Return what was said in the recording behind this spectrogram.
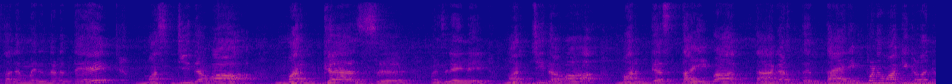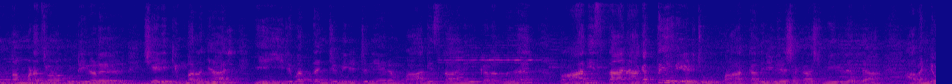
സ്ഥലം വരുന്നിടത്തെ മസ്ജിദവ മർഗസ്. മനസ്സിലായില്ലേ? മർജിദവ മർഗസ് തൈബ തകർത്ത് തരിപ്പണമാക്കി കളഞ്ഞു നമ്മുടെ ചുണക്കുട്ടികൾ. ശരിക്കും പറഞ്ഞാൽ ഈ ഇരുപത്തഞ്ച് മിനിറ്റ് നേരം പാകിസ്ഥാനിൽ കിടന്ന് പാകിസ്ഥാൻ അകത്ത് കയറി അടിച്ചു. പാക് അധിനിവേശ കാശ്മീരിലല്ല. അവന്റെ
